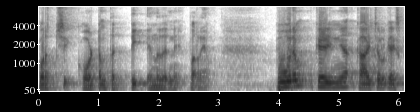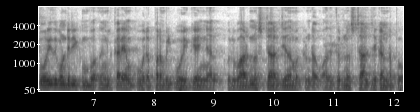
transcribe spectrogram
കുറച്ച് കോട്ടം തട്ടി എന്ന് തന്നെ പറയാം. പൂരം കഴിഞ്ഞ കാഴ്ചകളൊക്കെ എക്സ്പ്ലോർ ചെയ്ത് കൊണ്ടിരിക്കുമ്പോൾ നിങ്ങൾക്കറിയാം പൂരപ്പറമ്പിൽ പോയി കഴിഞ്ഞാൽ ഒരുപാട് നൊസ്റ്റാൾജിയ നമുക്കുണ്ടാവും. ആദ്യത്തെ ഒരു നൊസ്റ്റാൾജിയ കണ്ടപ്പോൾ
